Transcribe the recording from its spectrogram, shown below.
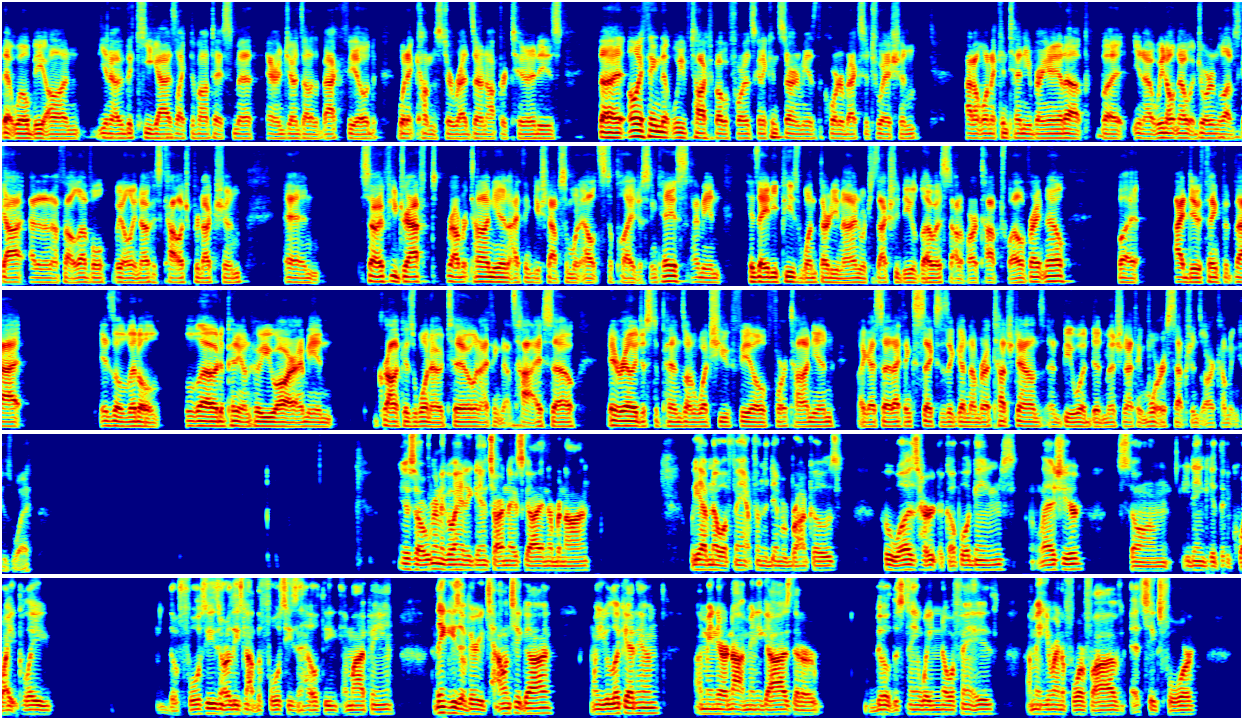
that will be on, you know, the key guys like DeVonta Smith, Aaron Jones out of the backfield when it comes to red zone opportunities. The only thing that we've talked about before that's going to concern me is the quarterback situation. I don't want to continue bringing it up, but you know, we don't know what Jordan Love's got at an NFL level. We only know his college production. And so if you draft Robert Tonyan, I think you should have someone else to play just in case. I mean, his ADP is 139, which is actually the lowest out of our top 12 right now. But I do think that that is a little low depending on who you are. I mean, Gronk is 102, and I think that's high. So it really just depends on what you feel for Tonyan. Like I said, I think six is a good number of touchdowns, and B Wood did mention I think more receptions are coming his way. Yeah, so we're gonna go ahead and get into our next guy, number nine. We have Noah Fant from the Denver Broncos, who was hurt a couple of games last year, so um, he didn't get to quite play the full season, or at least not the full season healthy, in my opinion. I think he's a very talented guy. When you look at him, I mean, there are not many guys that are built the same way Noah Fant is. I mean, he ran a four or five at six four,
